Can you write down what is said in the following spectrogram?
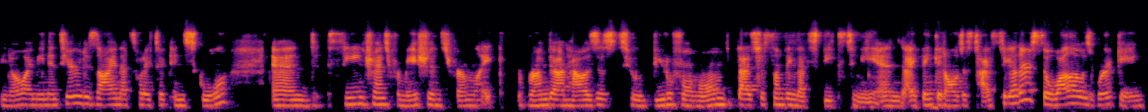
You know, I mean, interior design, that's what I took in school. And seeing transformations from like rundown houses to a beautiful home, that's just something that speaks to me. And I think it all just ties together. So while I was working,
